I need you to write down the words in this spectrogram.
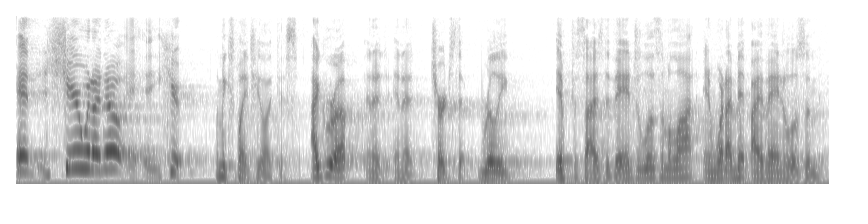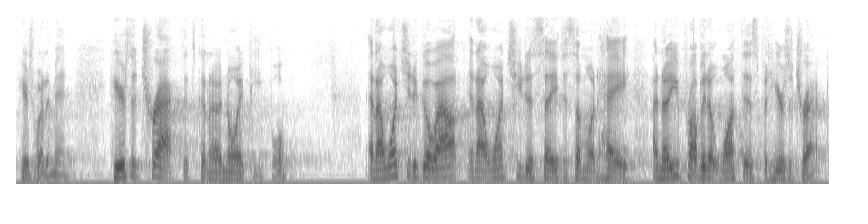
and, and share what I know. Eh, eh, here, let me explain to you like this. I grew up in a, in a church that really emphasized evangelism a lot. And what I meant by evangelism, here's what I meant. Here's a tract that's going to annoy people. And I want you to go out and I want you to say to someone, hey, I know you probably don't want this, but here's a tract.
